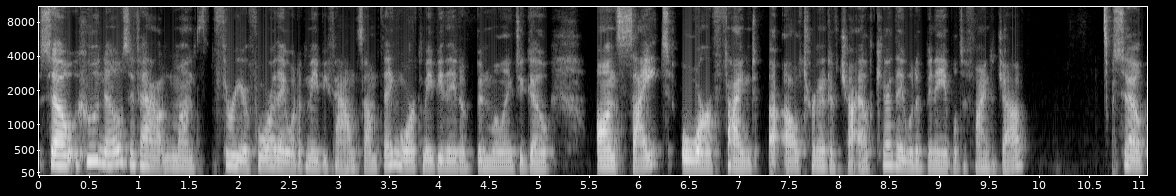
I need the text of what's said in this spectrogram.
So who knows if out in month three or four they would have maybe found something, or if maybe they'd have been willing to go on site or find alternative childcare, they would have been able to find a job. So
